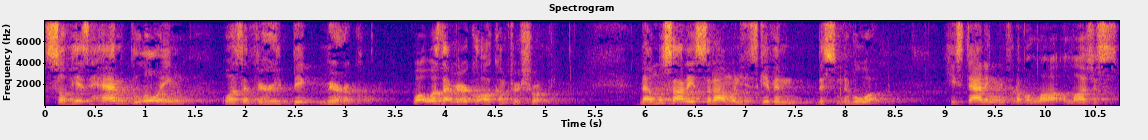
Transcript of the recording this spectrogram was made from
So his hand glowing was a very big miracle. What was that miracle? I'll come to it shortly. Now, Musa salam, when he's given this nubuwah, he's standing in front of Allah. Allah just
